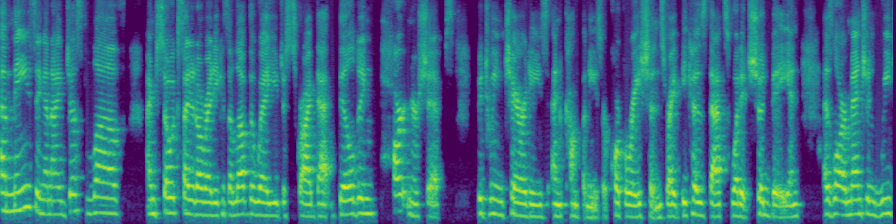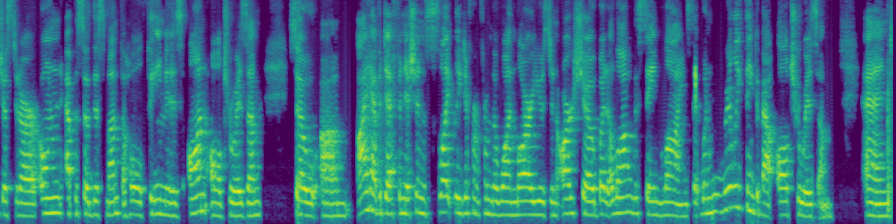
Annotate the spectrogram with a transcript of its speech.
amazing. And I just love, I'm so excited already because I love the way you describe that building partnerships between charities and companies or corporations, right? Because that's what it should be. And as Laura mentioned, we just did our own episode this month. The whole theme is on altruism. So um, I have a definition slightly different from the one Laura used in our show, but along the same lines that when we really think about altruism and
